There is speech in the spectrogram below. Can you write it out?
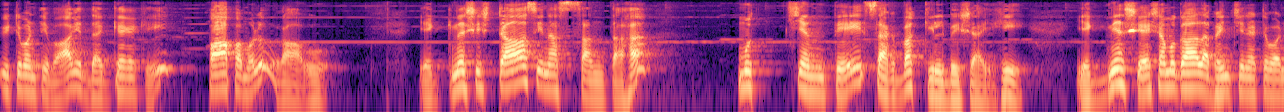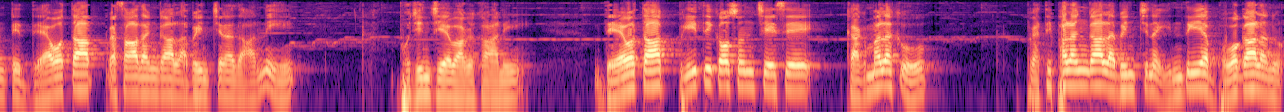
ఇటువంటి వారి దగ్గరికి పాపములు రావు. యజ్ఞశిష్టాసిన సంత ముచ్యంతే సర్వకిల్బిషై. యజ్ఞశేషముగా లభించినటువంటి దేవతా ప్రసాదంగా లభించిన దాన్ని భుజించేవారు కానీ దేవతా ప్రీతి కోసం చేసే కర్మలకు ప్రతిఫలంగా లభించిన ఇంద్రియ భోగాలను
